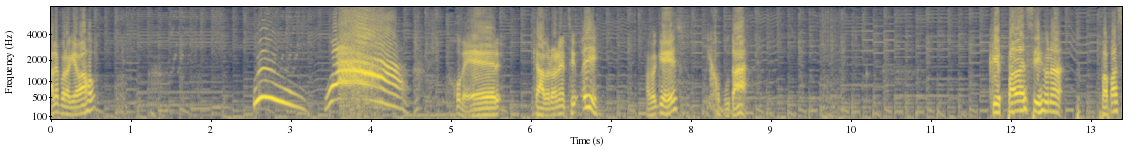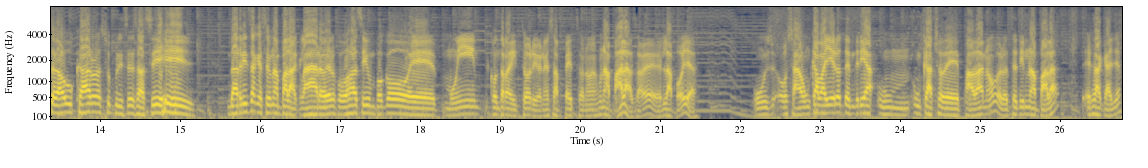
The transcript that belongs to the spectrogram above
Vale, por aquí abajo ¡Uh! Joder Cabrones, tío ¡Eh! A ver qué es ¡Hijo puta! ¿Qué espada si es una...? Papá se va a buscar a su princesa, sí Da risa que sea una pala, claro, el juego es así un poco eh, muy contradictorio en ese aspecto, ¿no? Es una pala, ¿sabes? Es la polla O sea, un caballero tendría un, cacho de espada, ¿no? Pero este tiene una pala, es la caña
